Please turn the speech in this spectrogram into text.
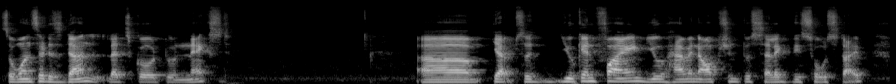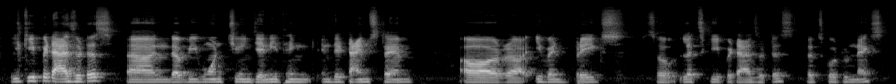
So once it is done, let's go to next. Um, yeah, so you can find you have an option to select the source type. We'll keep it as it is, and uh, we won't change anything in the timestamp or uh, event breaks. So let's keep it as it is. Let's go to next.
